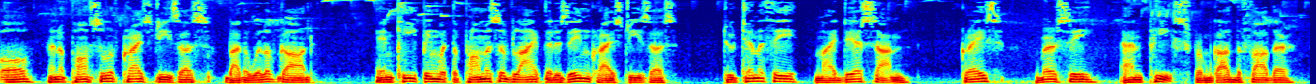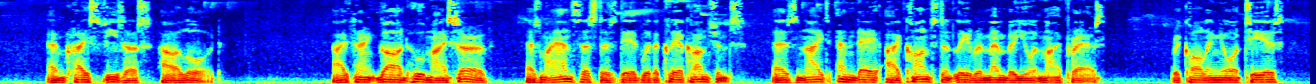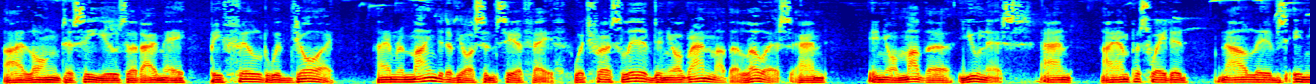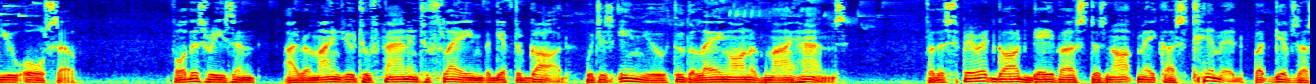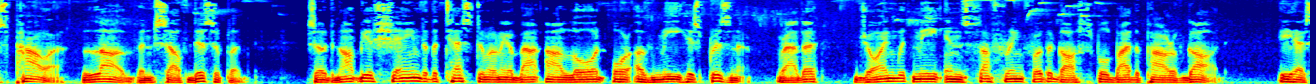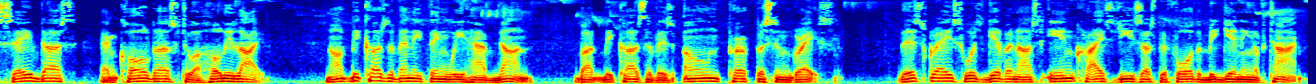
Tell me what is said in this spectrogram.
Paul, an apostle of Christ Jesus, by the will of God, in keeping with the promise of life that is in Christ Jesus, to Timothy, my dear son, grace, mercy, and peace from God the Father and Christ Jesus our Lord. I thank God whom I serve, as my ancestors did with a clear conscience, as night and day I constantly remember you in my prayers. Recalling your tears, I long to see you so that I may be filled with joy. I am reminded of your sincere faith, which first lived in your grandmother Lois and in your mother Eunice, and I am persuaded now lives in you also. For this reason, I remind you to fan into flame the gift of God, which is in you through the laying on of my hands. For the Spirit God gave us does not make us timid, but gives us power, love, and self-discipline. So do not be ashamed of the testimony about our Lord or of me his prisoner. Rather, join with me in suffering for the gospel by the power of God. He has saved us and called us to a holy life, not because of anything we have done, but because of his own purpose and grace. This grace was given us in Christ Jesus before the beginning of time,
